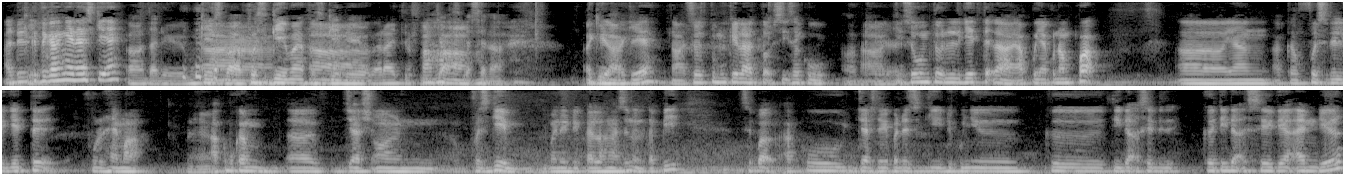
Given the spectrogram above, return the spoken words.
Ada Okay. ketegangan lah sikit eh. Ah, tak ada. Mungkin Ah. sebab first game kan, first Ah. game dia Barai terus bijak Ah. biasalah. Okay lah, okay eh. Ha, so tu mungkin lah top 6 aku. Okay. Ha, okay. So untuk relegated lah, apa yang aku nampak uh, yang akan first relegated Fulham lah. Ya. Aku bukan uh, judge on first game di mana dia kalah dengan Arsenal tapi sebab aku judge daripada segi dia punya ketidaksedi- ketidaksediaan dia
